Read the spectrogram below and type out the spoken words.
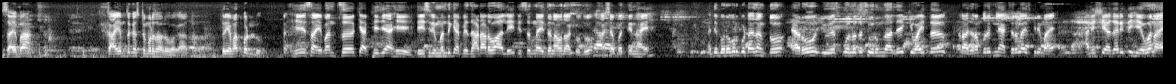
साहेबा. कायमचं कस्टमर झालो बघा आता. प्रेमात पडलो. हे साहेबांचं कॅफे जे आहे ते श्रीमंत कॅफे झाड आडवा आले दिसत नाही इथं नाव दाखवतो अशा पद्धतीनं आहे. आणि ते बरोबर कुठं सांगतो ॲरो यू एस पोलोचं शोरूम झाले किंवा इथं राजारामपुरीत नॅचरल आईस्क्रीम आहे आणि शेजारी ते हेवन आहे.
